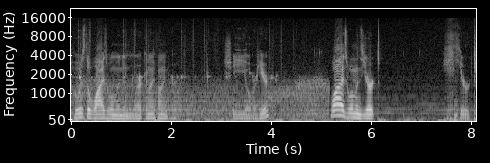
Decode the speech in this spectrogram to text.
Who is the wise woman and where can I find her? She over here? Wise woman's yurt. yurt.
